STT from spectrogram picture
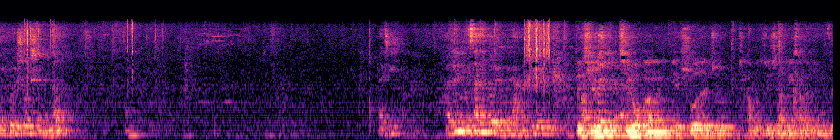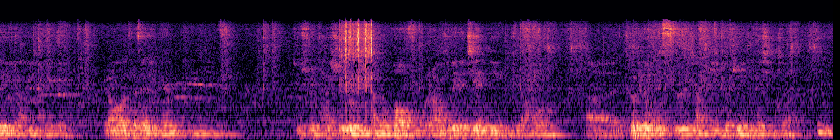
你会说什么呢？来听，反正你们三人都得回答的，所以对，其实其实我刚刚也说的就差不多，就像理想的名字一样，理想的人，然后他在里面，嗯，就是他是有理想、有抱负，然后特别的坚定，然后呃特别的无私这样的一个志愿军的形象。嗯，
